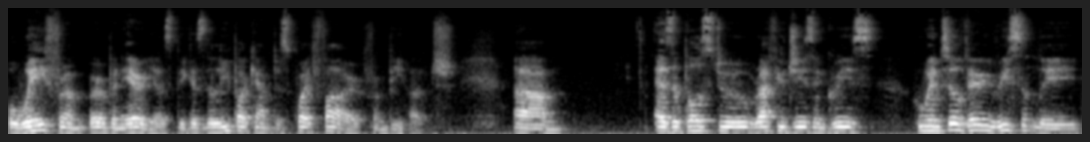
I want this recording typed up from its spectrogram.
away from urban areas because the Lipa camp is quite far from Bihać. Um, as opposed to refugees in Greece who, until very recently,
